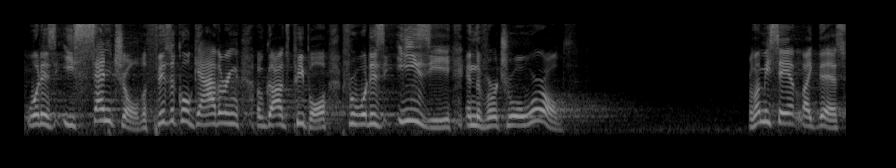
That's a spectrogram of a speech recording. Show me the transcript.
what is essential, the physical gathering of God's people, for what is easy in the virtual world. Or let me say it like this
